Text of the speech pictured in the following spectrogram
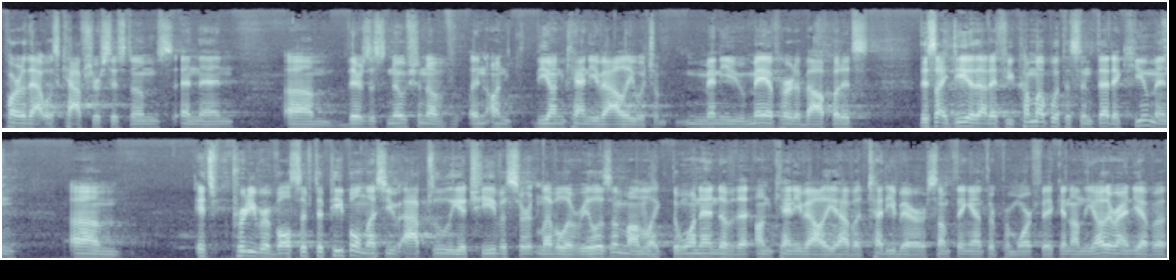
part of that was capture systems, and then um, there's this notion of un, the uncanny valley, which many of you may have heard about, but it's this idea that if you come up with a synthetic human, um, it's pretty revulsive to people unless you absolutely achieve a certain level of realism. On like the one end of the uncanny valley, you have a teddy bear or something anthropomorphic, and on the other end, you have a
